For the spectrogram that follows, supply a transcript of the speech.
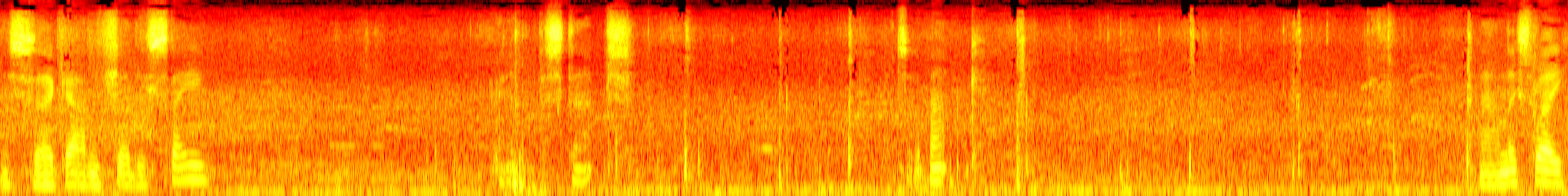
This uh, garden shed is staying. Going up the steps to the back. Down this way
